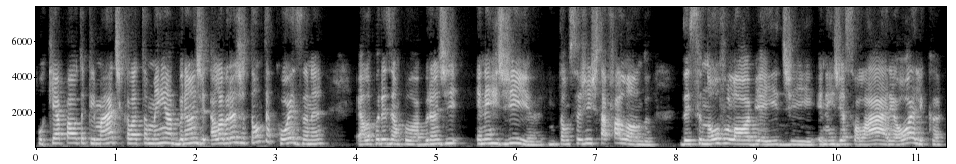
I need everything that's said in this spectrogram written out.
porque a pauta climática, ela também abrange, ela abrange tanta coisa, né, ela, por exemplo, abrange energia, então se a gente está falando desse novo lobby aí de energia solar, eólica,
